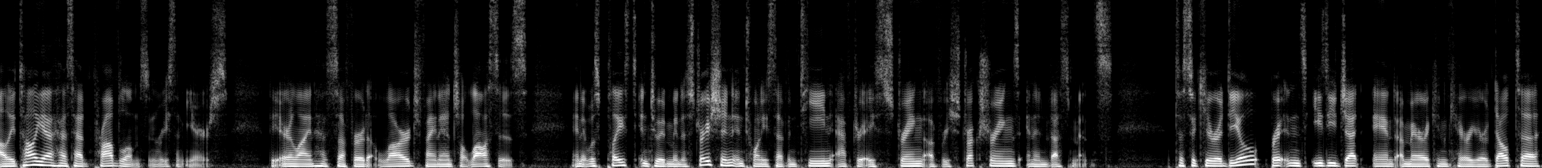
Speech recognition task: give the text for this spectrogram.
Alitalia has had problems in recent years. The airline has suffered large financial losses, and it was placed into administration in 2017 after a string of restructurings and investments. To secure a deal, Britain's EasyJet and American carrier Delta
